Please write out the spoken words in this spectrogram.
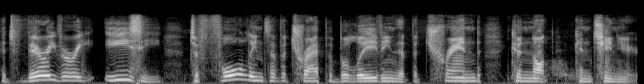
it's very very easy to fall into the trap of believing that the trend cannot continue.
